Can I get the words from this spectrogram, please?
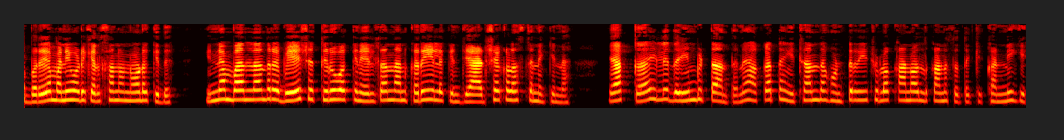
ಬರೇ ಮನೆ ಹೊಡಿ ಕೆಲಸನ ನೋಡಕ್ಕಿದೆ ಇನ್ನೊಮ್ಮೆ ಅಂದ್ರೆ ಬೇಷ ತಿರುವಕ್ಕಿನ. ಇಲ್ತಂದು ನಾನು ಕರಿ ಇಲ್ಲಕ್ಕಿನ ಜಾಡ್ಸೆ ಕಳಿಸ್ತೇನೆಕ್ಕಿನ ಯಾಕ? ಇಲ್ಲಿ ಬಿಟ್ಟ ಅಂತಾನೆ. ಅಕ್ಕ ತಂಗಿ ಚಂದ ಹೊಂಟ್ರಿ, ಚಲೋ ಕಾಣೋದು ಕಾಣಿಸ್ತೈತಿ ಕಣ್ಣಿಗೆ.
